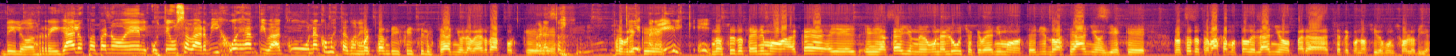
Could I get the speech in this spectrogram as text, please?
de los regalos, Papá Noel. ¿Usted usa barbijo? ¿Es antivacuna? ¿Cómo está con Fue esto? tan difícil este año, la verdad, porque... Para eso- ¿Por sobre qué? que ¿Para él qué? Nosotros tenemos, acá, eh, eh, acá hay una, una lucha que venimos teniendo hace años y es que nosotros trabajamos todo el año para ser reconocidos un solo día.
